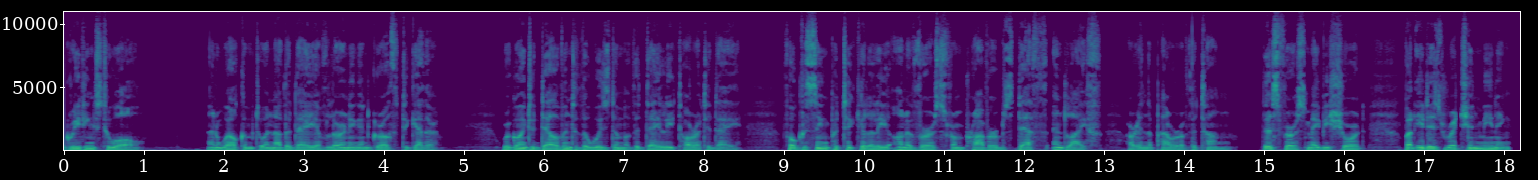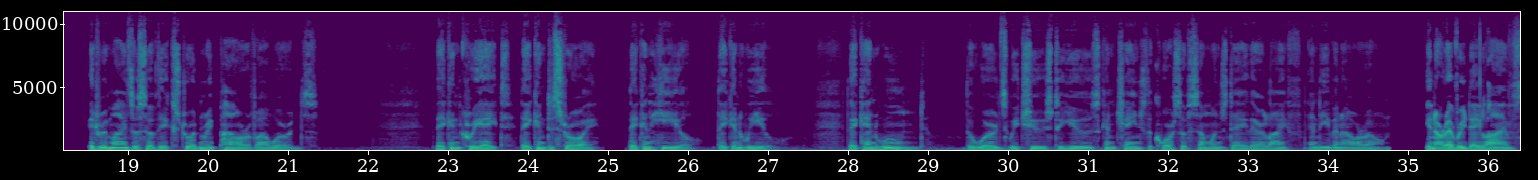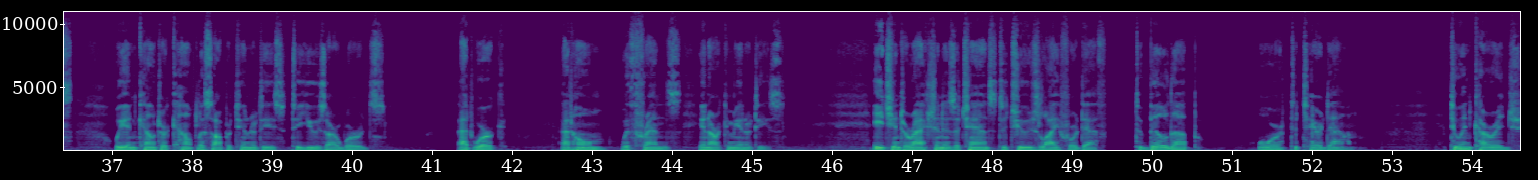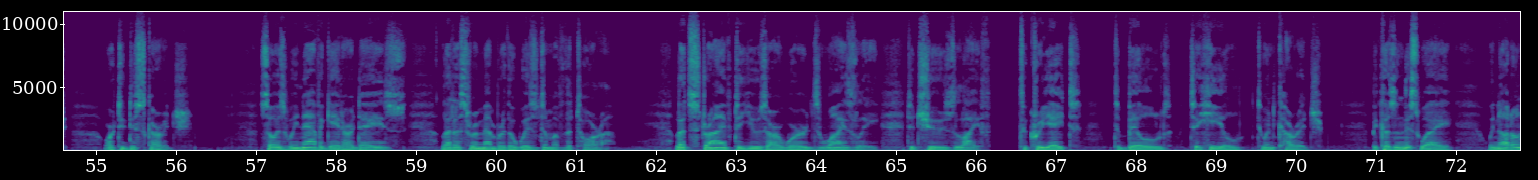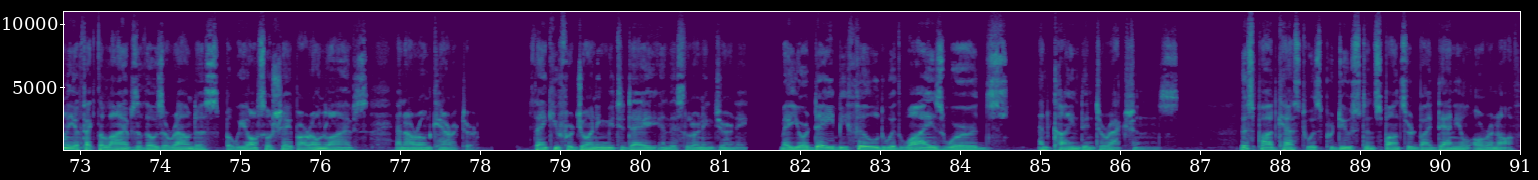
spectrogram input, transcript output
greetings to all, and welcome to another day of learning and growth together. We're going to delve into the wisdom of the daily Torah today, focusing particularly on a verse from Proverbs Death and life are in the power of the tongue. This verse may be short, but it is rich in meaning. It reminds us of the extraordinary power of our words. They can create, they can destroy, they can heal, they can heal, they can wound, the words we choose to use can change the course of someone's day, their life, and even our own. In our everyday lives, we encounter countless opportunities to use our words. At work, at home, with friends, in our communities. Each interaction is a chance to choose life or death, to build up or to tear down, to encourage or to discourage. So as we navigate our days, let us remember the wisdom of the Torah. Let's strive to use our words wisely, to choose life, to create, to build, to heal, to encourage. Because in this way, we not only affect the lives of those around us, but we also shape our own lives and our own character. Thank you for joining me today in this learning journey. May your day be filled with wise words and kind interactions. This podcast was produced and sponsored by Daniel Oranoff.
